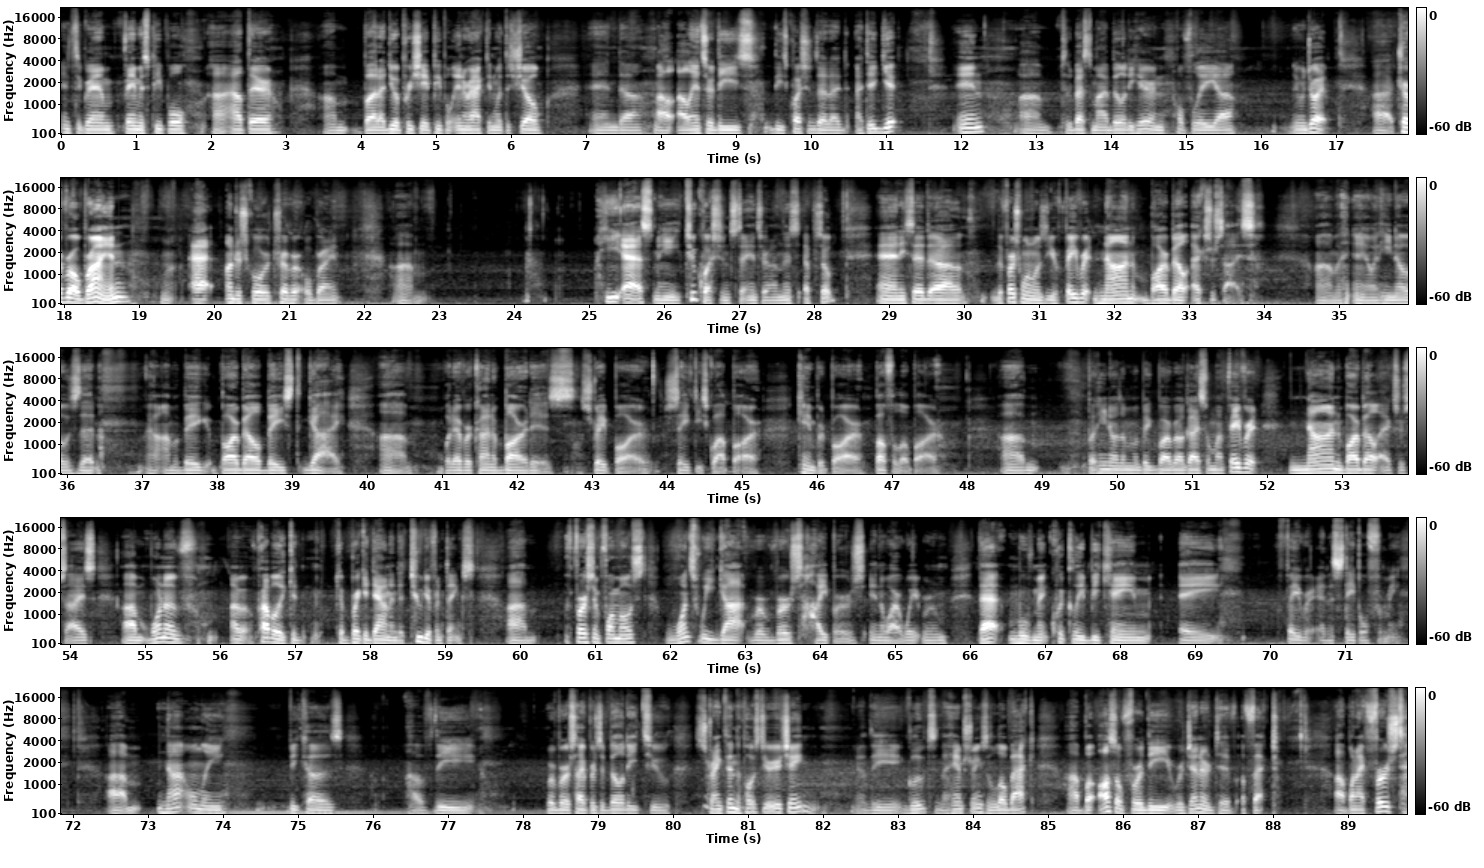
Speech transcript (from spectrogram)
Instagram famous people uh, out there, um, but I do appreciate people interacting with the show, and uh, I'll, I'll answer these these questions that I, I did get in um, to the best of my ability here, and hopefully uh, you enjoy it. Uh, Trevor O'Brien at underscore Trevor O'Brien. Um, he asked me two questions to answer on this episode. And he said uh, the first one was your favorite non barbell exercise. Um, you know, and he knows that uh, I'm a big barbell based guy. Um, whatever kind of bar it is straight bar, safety squat bar, cambered bar, buffalo bar. Um, but he knows I'm a big barbell guy. So, my favorite non barbell exercise, um, one of, I probably could, could break it down into two different things. Um, first and foremost, once we got reverse hypers into our weight room, that movement quickly became a favorite and a staple for me. Um, not only because of the reverse hyper's ability to strengthen the posterior chain, you know, the glutes and the hamstrings and the low back, uh, but also for the regenerative effect. Uh, when I first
